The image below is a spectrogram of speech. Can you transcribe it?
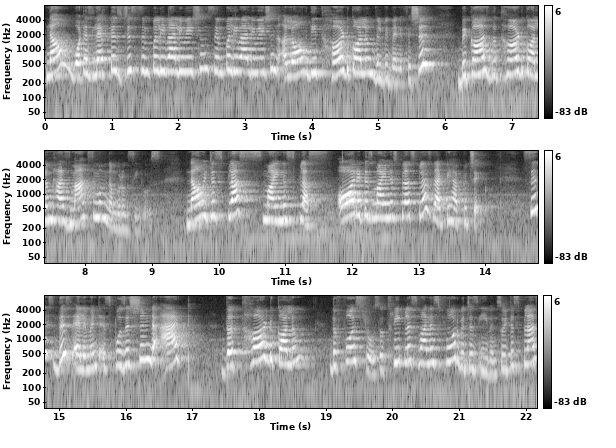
Now what is left is just simple evaluation. Simple evaluation along the third column will be beneficial because the third column has maximum number of zeros. Now it is plus minus plus or it is minus plus plus that we have to check. Since this element is positioned at the third column, the first row. So 3 plus 1 is 4 which is even. So it is plus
